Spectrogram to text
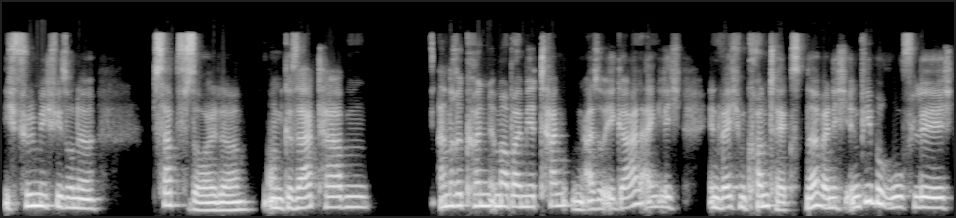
ich fühle mich wie so eine Zapfsäule und gesagt haben, andere können immer bei mir tanken. Also egal eigentlich in welchem Kontext, ne? wenn ich irgendwie beruflich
